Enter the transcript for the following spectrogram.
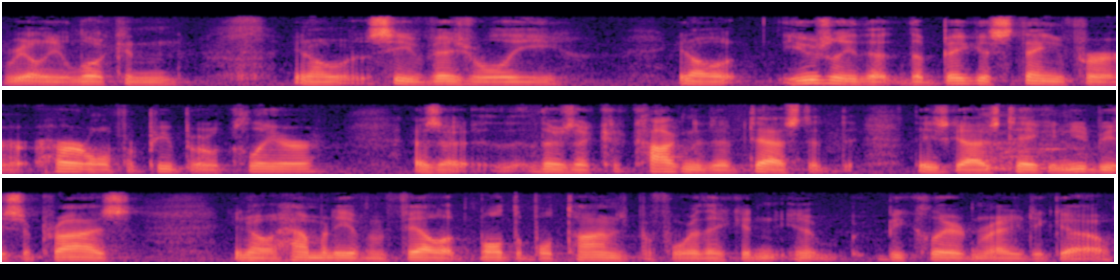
really look and you know see visually. You know, usually the the biggest thing for hurdle for people to clear as a there's a cognitive test that these guys take, and you'd be surprised, you know, how many of them fail it multiple times before they can you know, be cleared and ready to go.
